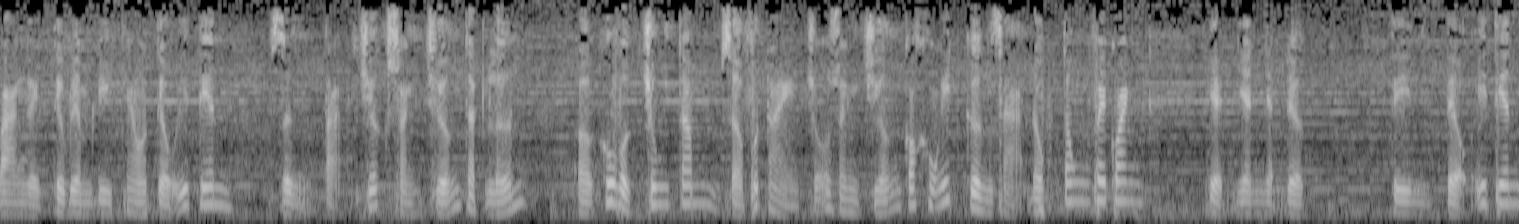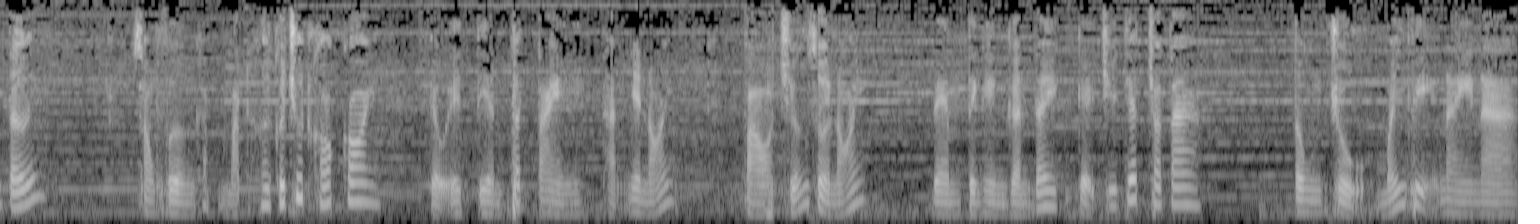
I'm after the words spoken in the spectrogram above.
ba người tiêu viêm đi theo tiểu y tiên, dừng tại trước doanh trướng thật lớn. Ở khu vực trung tâm, giờ phút này chỗ doanh trướng có không ít cường giả độc tông vây quanh. Hiển nhiên nhận được tin tiểu y tiên tới. Song phương gặp mặt hơi có chút khó coi. Tiểu y tiên phất tay thản nhiên nói, vào trướng rồi nói, đem tình hình gần đây kể chi tiết cho ta. Tông chủ mấy vị này là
